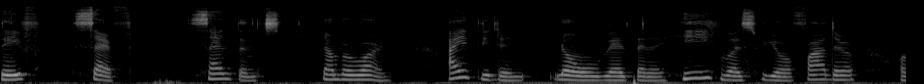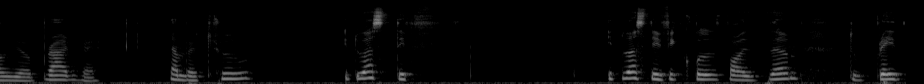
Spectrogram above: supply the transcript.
they've, safe. Sentence number one. I didn't know whether he was your father or your brother. Number two. It was dif- it was difficult for them to breathe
